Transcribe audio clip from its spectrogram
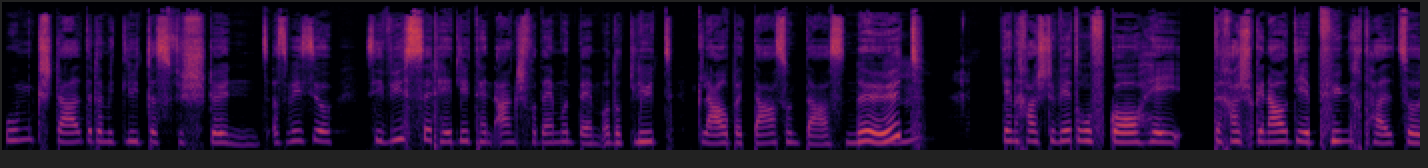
umgestalten, damit die Leute das verstehen. Also wie so, sie wissen, hey, die Leute haben Angst vor dem und dem oder die Leute glauben das und das nicht, Mhm. Dann kannst du wieder darauf gehen, hey, dann kannst du genau diese Punkte halt so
